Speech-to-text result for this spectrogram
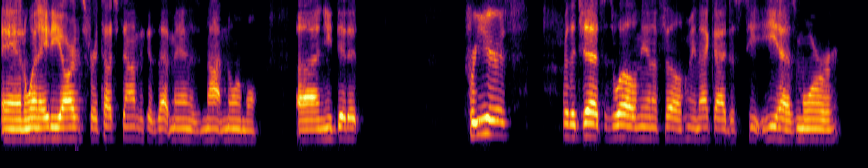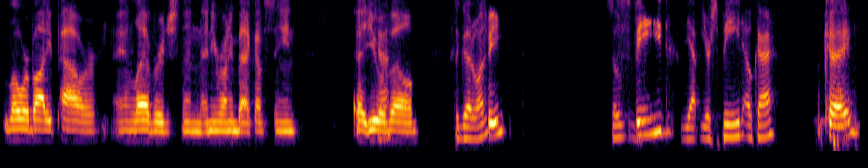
and went 80 yards for a touchdown because that man is not normal. Uh, and he did it for years for the Jets as well in the NFL. I mean, that guy just he, he has more lower body power and leverage than any running back I've seen at U of L. It's a good one. Speed. So speed. Yep, your speed. Okay. Okay.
